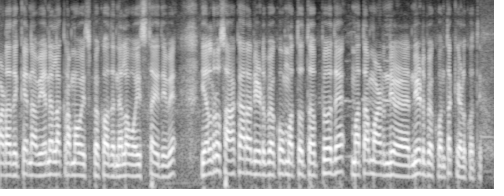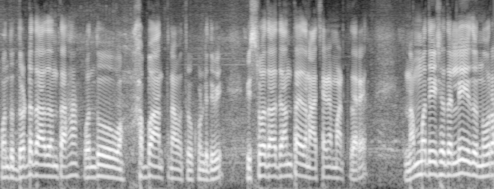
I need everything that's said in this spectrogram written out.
ಮಾಡೋದಕ್ಕೆ ನಾವು ಏನೆಲ್ಲ ಕ್ರಮ ವಹಿಸಬೇಕು ಅದನ್ನೆಲ್ಲ ವಹಿಸ್ತಾ ಇದ್ದೀವಿ. ಎಲ್ಲರೂ ಸಹಕಾರ ನೀಡಬೇಕು ಮತ್ತು ತಪ್ಪದೇ ಮತ ಮಾಡಿ ನೀಡಬೇಕು ಅಂತ ಕೇಳ್ಕೊತೀವಿ. ಒಂದು ದೊಡ್ಡದಾದಂತಹ ಒಂದು ಹಬ್ಬ ಅಂತ ನಾವು ತಿಳ್ಕೊಂಡಿದ್ದೀವಿ. ವಿಶ್ವದಾದ್ಯಂತ ಇದನ್ನು ಆಚರಣೆ ಮಾಡ್ತಿದ್ದಾರೆ. ನಮ್ಮ ದೇಶದಲ್ಲಿ ಇದು ನೂರ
